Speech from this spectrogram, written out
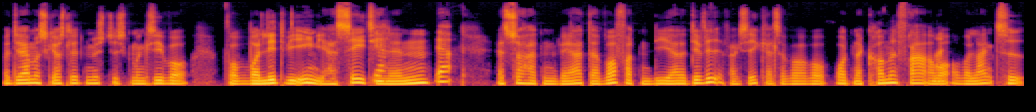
Og det er måske også lidt mystisk. Man kan sige, hvor, hvor, hvor lidt vi egentlig har set Ja, hinanden, ja. at så har den været der. Hvorfor den lige er der, det ved jeg faktisk ikke. Altså, hvor, hvor, hvor den er kommet fra, og Nej. hvor, og hvor lang tid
